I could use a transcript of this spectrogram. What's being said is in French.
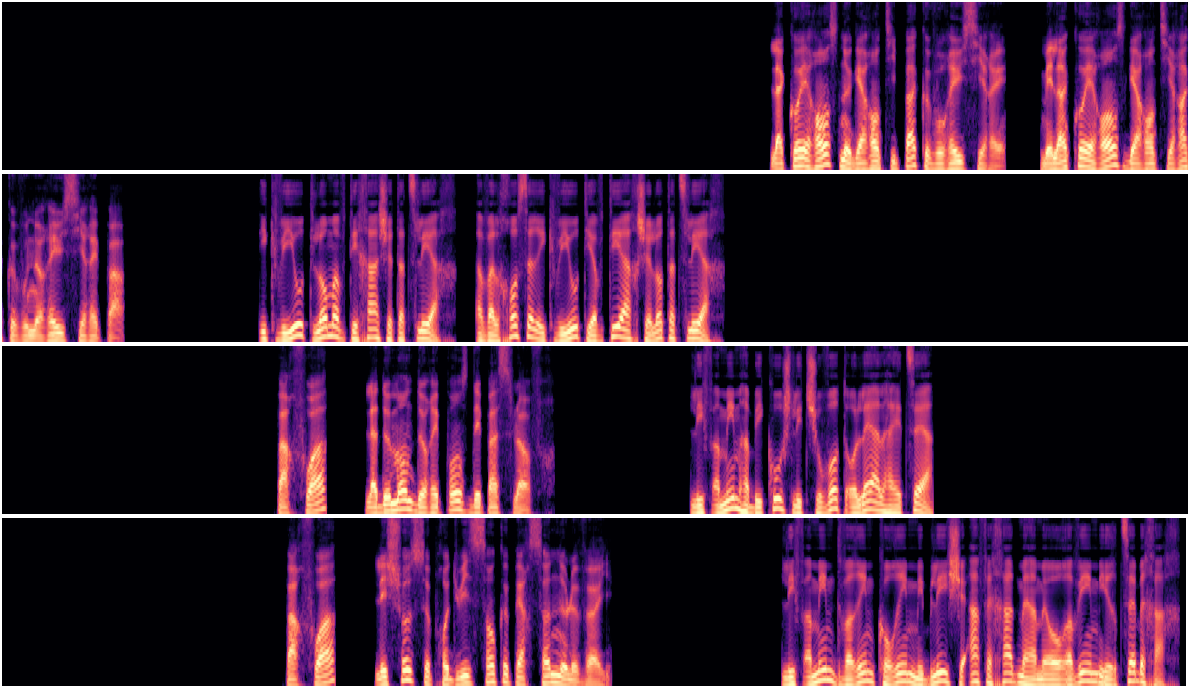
La cohérence ne garantit pas que vous réussirez. Mais l'incohérence garantira que vous ne réussirez pas. עקביות לא מבטיחה שתצליח, אבל חוסר עקביות יבטיח שלא תצליח. Parfois, la demande de réponse dépasse l'offre. לפעמים הביקוש לתשובות עולה על ההיצע. Parfois, les choses se produisent sans que personne ne le veuille. לפעמים דברים קורים מבלי שאף אחד מהמעורבים ירצה בכך.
